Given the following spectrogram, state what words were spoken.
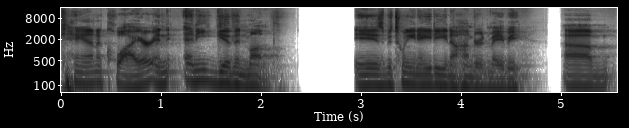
can acquire in any given month is between 80 and 100 maybe. Um,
